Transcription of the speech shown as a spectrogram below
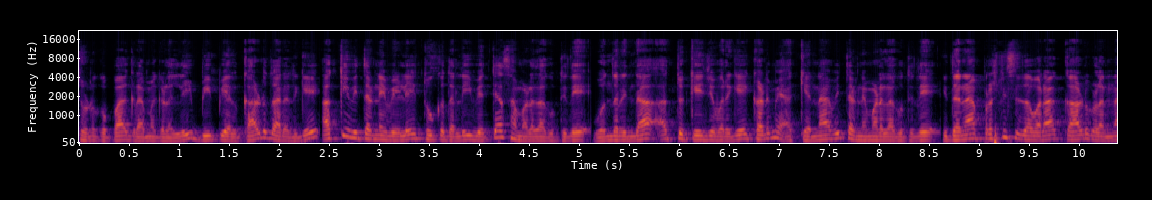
ಸುಣಕೊಪ್ಪ ಗ್ರಾಮಗಳಲ್ಲಿ ಬಿಪಿಎಲ್ ಕಾರ್ಡುದಾರರಿಗೆ ಅಕ್ಕಿ ವಿತರಣೆ ವೇಳೆ ತೂಕದಲ್ಲಿ ವ್ಯತ್ಯಾಸ ಮಾಡಲಾಗುತ್ತಿದೆ. ಒಂದರಿಂದ ಹತ್ತು ಕೆಜಿವರೆಗೆ ಕಡಿಮೆ ಅಕ್ಕಿಯನ್ನ ವಿತರಣೆ ಮಾಡಲಾಗುತ್ತಿದೆ. ಇದನ್ನ ಪ್ರಶ್ನಿಸಿದವರ ಕಾರ್ಡುಗಳನ್ನ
